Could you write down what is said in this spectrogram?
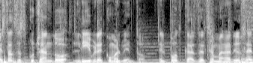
Estás escuchando Libre como el Viento, el podcast del Semanario Z.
